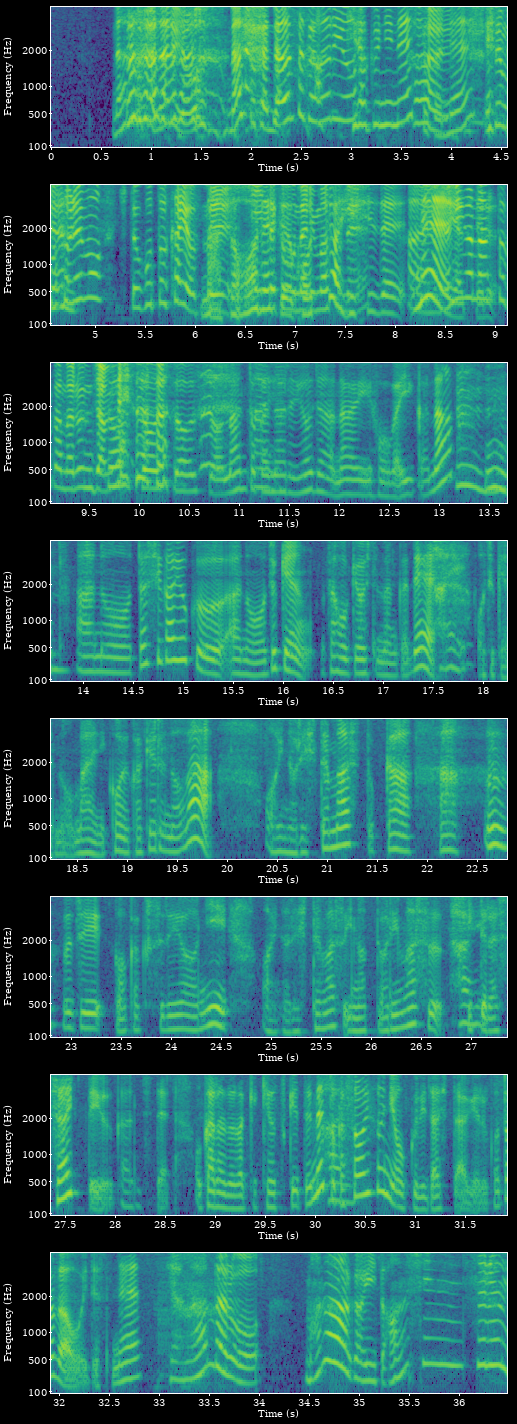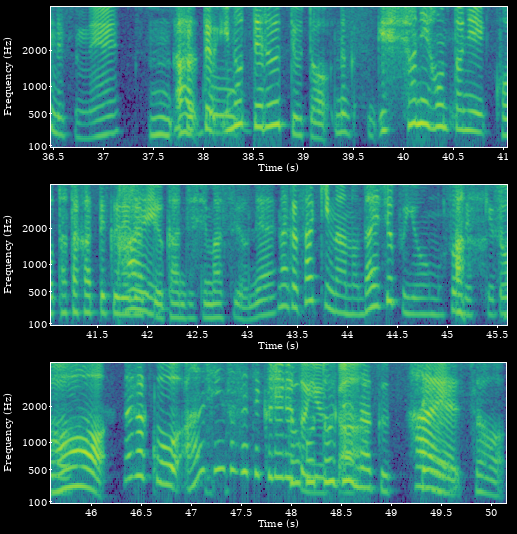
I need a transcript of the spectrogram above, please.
なんとかなるよ。なんとかなんとかなるよ。気楽にね、はい、とかね。でもそれも人事かよって まあそうですよ。こっちは必死でね。はい、何がなんとかなるんじゃんね。そうそうそう なんとかなるよじゃない方がいいかな。うん、うん、あの私がよくあの受験作法教室なんかで、はい、お受験の前に声をかけるのはお祈りしてますとか、あうん、無事合格するようにお祈りしてます。祈っております、はい、いってらっしゃいっていう感じでお体だけ気をつけてねとか、はい、そういうふうに送り出してあげることが多いですね。いやなんだろう。マナーがいいと安心するんですね。うん、あで祈ってるっていうとなんか一緒に本当にこう戦ってくれるっていう感じしますよね。はい、なんかさっきのあの大丈夫よもそうですけど、なんかこう安心させてくれるというか。じゃなくて、はい、そう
